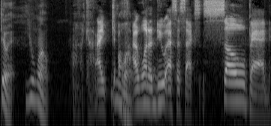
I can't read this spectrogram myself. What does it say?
Do it. You won't. Oh my god, I oh. I want a new SSX so bad.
